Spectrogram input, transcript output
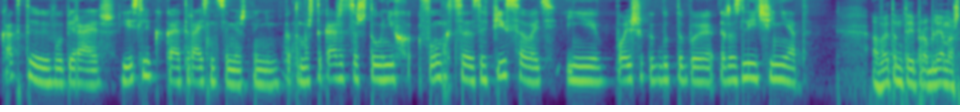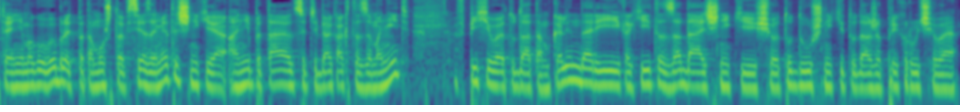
Как ты выбираешь? Есть ли какая-то разница между ними? Потому что кажется, что у них функция записывать, и больше как будто бы различий нет. А в этом-то и проблема, что я не могу выбрать, потому что все заметочники, они пытаются тебя как-то заманить, впихивая туда там календари, какие-то задачники еще, тудушники туда же прикручивая.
